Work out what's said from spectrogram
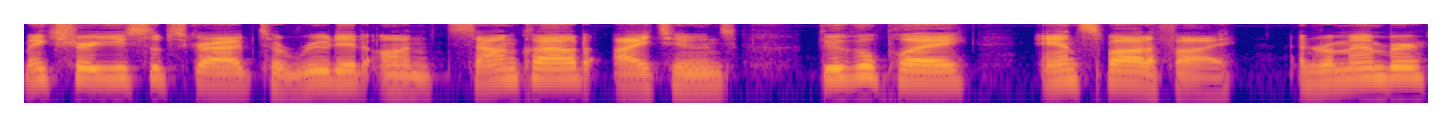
Make sure you subscribe to Rooted on SoundCloud, iTunes, Google Play, and Spotify. And remember,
